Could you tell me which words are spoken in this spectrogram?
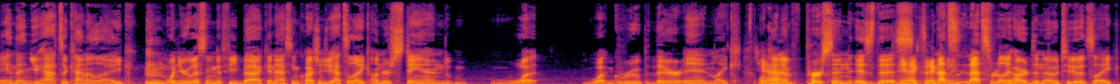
And then you have to kind of like, when you're listening to feedback and asking questions, you have to like understand what what group they're in like what Yeah. kind of person is this Yeah, exactly and that's that's really hard to know too it's like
